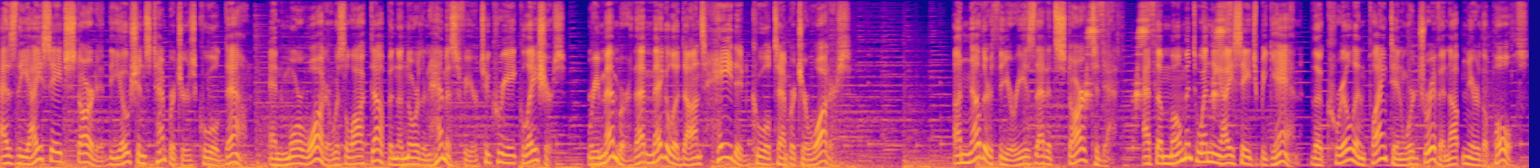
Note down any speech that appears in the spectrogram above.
As the Ice Age started, the ocean's temperatures cooled down, and more water was locked up in the northern hemisphere to create glaciers. Remember that megalodons hated cool temperature waters. Another theory is that it starved to death. At the moment when the Ice Age began, the krill and plankton were driven up near the poles.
